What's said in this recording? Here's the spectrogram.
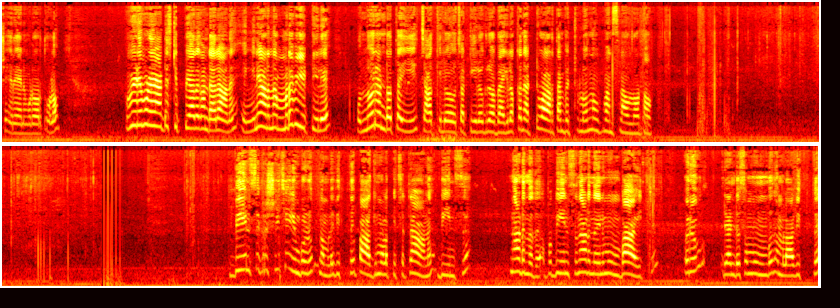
ഷെയർ ചെയ്യാനും കൂടെ ഓർത്തോളാം. വീഡിയോ മുഴുവനായിട്ട് സ്കിപ്പ് ചെയ്യാതെ കണ്ടാലാണ് എങ്ങനെയാണ് നമ്മുടെ വീട്ടിൽ ഒന്നോ രണ്ടോ തൈ ചാക്കിലോ ചട്ടിയിലോ ഗ്രോ ബാഗിലോ ഒക്കെ നട്ട് വളർത്താൻ പറ്റുള്ളൂ എന്ന് നമുക്ക് മനസ്സിലാവുള്ളൂ കേട്ടോ. ബീൻസ് കൃഷി ചെയ്യുമ്പോഴും നമ്മൾ വിത്ത് പാകി മുളപ്പിച്ചിട്ടാണ് ബീൻസ് നടുന്നത്. അപ്പൊ ബീൻസ് നടുന്നതിന് മുമ്പായിട്ട് ഒരു രണ്ടു ദിവസം മുമ്പ് നമ്മൾ ആ വിത്ത്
